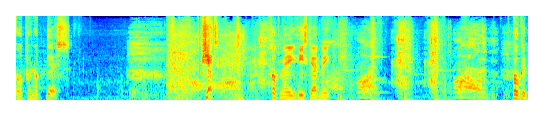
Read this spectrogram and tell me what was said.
Open up this. Shit! Fuck me, he scared me. Broken.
